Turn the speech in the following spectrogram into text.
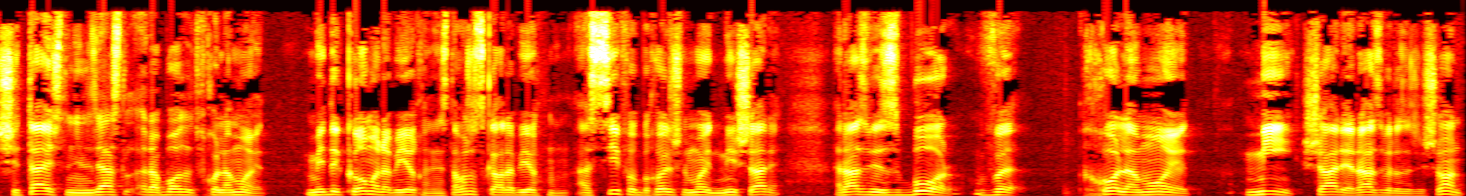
считают, что нельзя работать в холямоид. Мидекома Раби Йохан, из того, что сказал Раби Йохан, Асифа беходишь моет ми шаре, разве сбор в холямоид ми шаре разве разрешен?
